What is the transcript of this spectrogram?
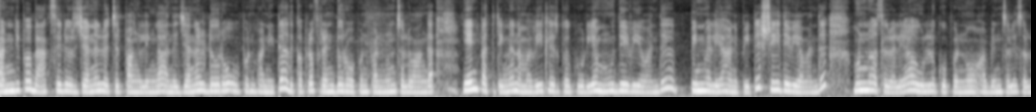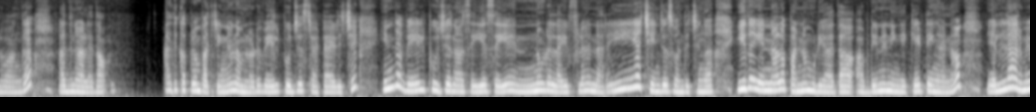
கண்டிப்பாக பேக் சைடு ஒரு ஜன்னல் வச்சுருப்பாங்க இல்லைங்களா? அந்த ஜன்னல் டோரோ ஓப்பன் பண்ணிவிட்டு அதுக்கப்புறம் ஃப்ரண்ட் டோர் ஓப்பன் பண்ணணும்னு சொல்லுவாங்க. ஏன்னு பார்த்துட்டிங்கன்னா நம்ம வீட்டில் இருக்கக்கூடிய மூதேவியை வந்து பின் வழியாக அனுப்பிட்டு ஸ்ரீதேவியை வந்து முன்வாசல் வழியாக உள்ளே கூப்பிடணும் அப்படின்னு சொல்லி சொல்லுவாங்க. அதனால தான் அதுக்கப்புறம் பார்த்துட்டிங்கன்னா நம்மளோட வேல் பூஜை ஸ்டார்ட் ஆகிடுச்சு இந்த வேல் பூஜை நான் செய்ய செய்ய என்னோடய லைஃப்பில் நிறைய சேஞ்சஸ் வந்துச்சுங்க. இதை என்னால் பண்ண முடியாதா? அப்படின்னு நீங்கள் கேட்டிங்கன்னா எல்லாருமே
